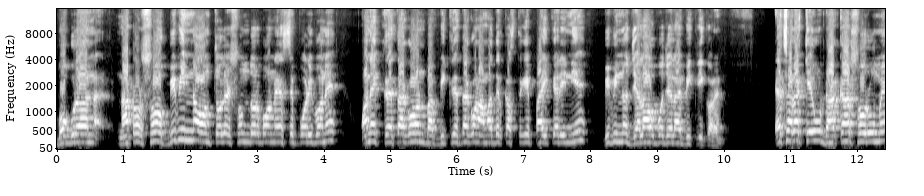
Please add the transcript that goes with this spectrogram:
বগুড়া, নাটোর সহ বিভিন্ন অঞ্চলে সুন্দরবন এসে পরিবহনে অনেক ক্রেতাগণ বা বিক্রেতাগণ আমাদের কাছ থেকে পাইকারি নিয়ে বিভিন্ন জেলা উপজেলায় বিক্রি করেন। এছাড়া কেউ ঢাকা শোরুমে,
